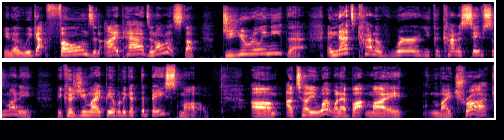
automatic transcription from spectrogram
You know, we got phones and iPads and all that stuff. Do you really need that? And that's kind of where you could kind of save some money because you might be able to get the base model. Um, I'll tell you what, when I bought my my truck,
